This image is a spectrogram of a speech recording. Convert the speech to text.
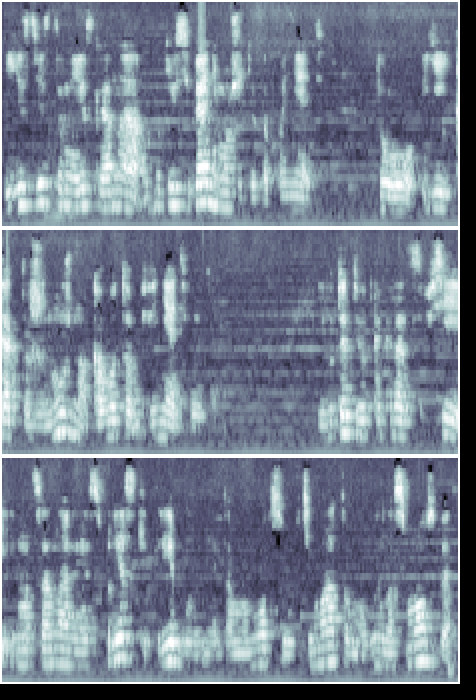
И, естественно, если она внутри себя не может это понять, то ей как-то же нужно кого-то обвинять в этом. И вот эти вот как раз все эмоциональные всплески, требования, там, эмоции, ультиматумы, вынос мозга,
